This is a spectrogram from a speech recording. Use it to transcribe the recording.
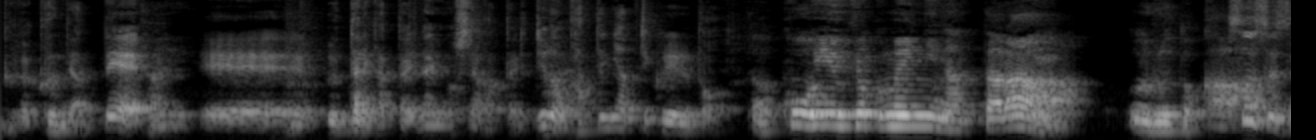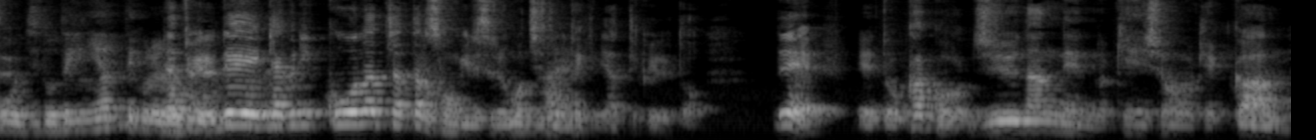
ックが組んであって、はい。えー売ったり買ったり何もしなかったりっていうのを勝手にやってくれると。だからこういう局面になったら、売るとか、そうです自動的にやってくれる。やってくれる。で、逆にこうなっちゃったら損切りするのも自動的にやってくれると。で、えっ、と、過去十何年の検証の結果、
